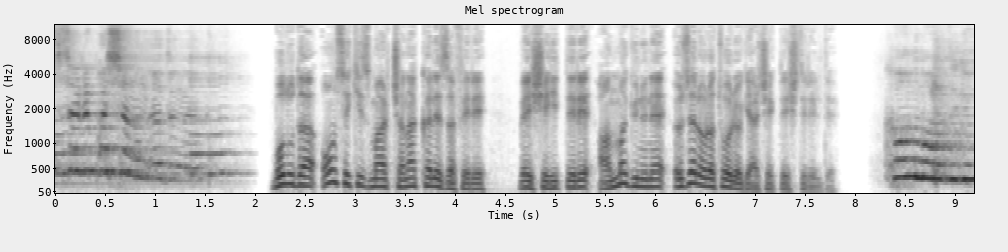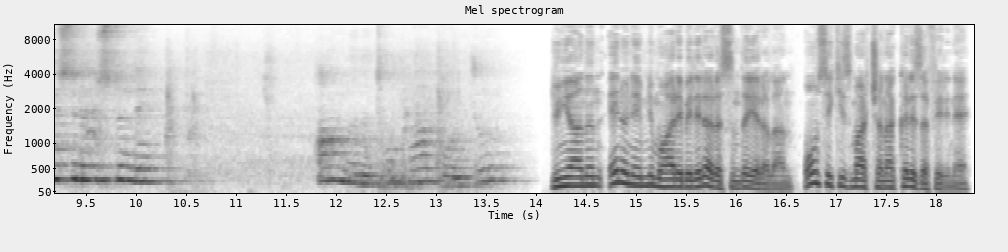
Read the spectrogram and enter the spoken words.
Sarı Paşa'nın adını. Bolu'da 18 Mart Çanakkale Zaferi ve şehitleri anma gününe özel oratoryo gerçekleştirildi. Kan vardı göğsünün üstünde. Alnını toprağa koydu. Dünyanın en önemli muharebeleri arasında yer alan 18 Mart Çanakkale Zaferi'ne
